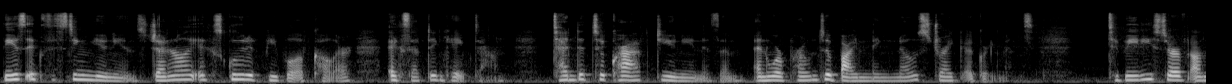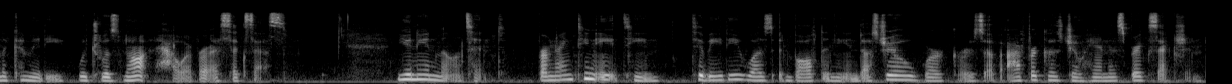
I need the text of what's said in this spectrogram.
These existing unions generally excluded people of color, except in Cape Town, tended to craft unionism, and were prone to binding no-strike agreements, Thibedi served on the committee, which was not, however, a success. Union militant. From 1918, Thibedi was involved in the Industrial Workers of Africa's Johannesburg section,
